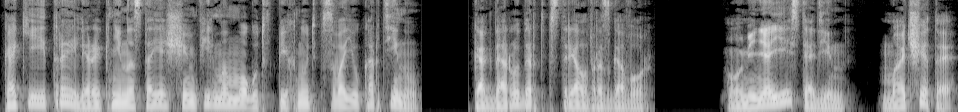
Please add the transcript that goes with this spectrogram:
какие трейлеры к ненастоящим фильмам могут впихнуть в свою картину, когда Роберт встрял в разговор. «У меня есть один. Мачете.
